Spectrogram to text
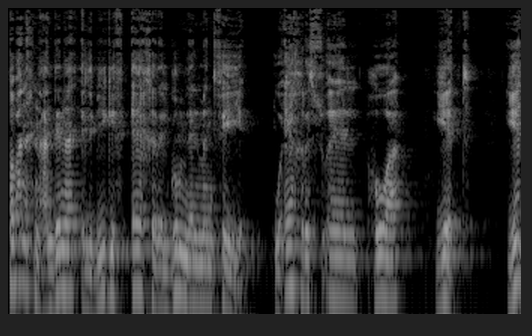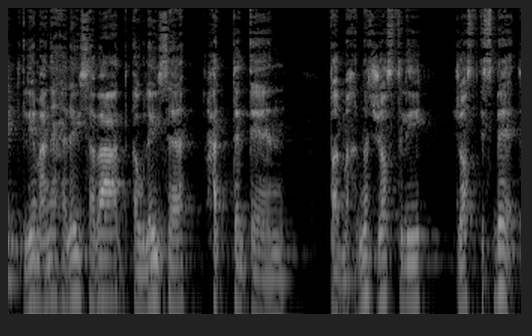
طبعا إحنا عندنا اللي بيجي في آخر الجملة المنفية وآخر السؤال هو yet. Yet اللي هي معناها ليس بعد أو ليس حتى الآن. طب ما خدناش just just إثبات.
